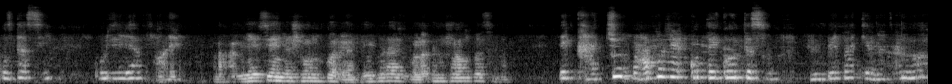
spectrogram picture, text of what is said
কইতাছি কইলিয়া পরে। আমি এসে এনে স্মরণ করে এইবার আসব না কেন স্মরণ করছে না। এই বাবুর এক কোথায় করতেছো? বেটা কেন খারাপ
